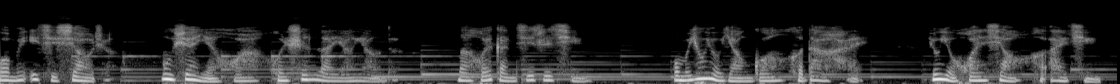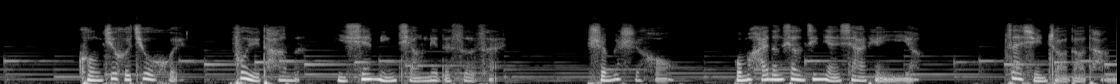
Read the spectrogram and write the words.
我们一起笑着，目眩眼花，浑身懒洋洋的，满怀感激之情。我们拥有阳光和大海，拥有欢笑和爱情。恐惧和旧悔，赋予它们以鲜明强烈的色彩。什么时候，我们还能像今年夏天一样，再寻找到它们？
